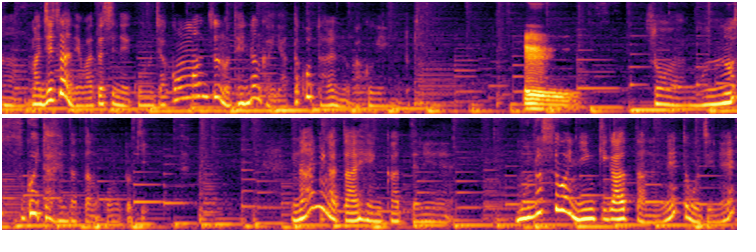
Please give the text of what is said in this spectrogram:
うん。まあ、実はね私ねこのジャコン・マンズーの展覧会やったことあるのよ学芸員の時。えー、そうものすごい大変だったのこの時。何が大変かってねものすごい人気があったのよね当時ね、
